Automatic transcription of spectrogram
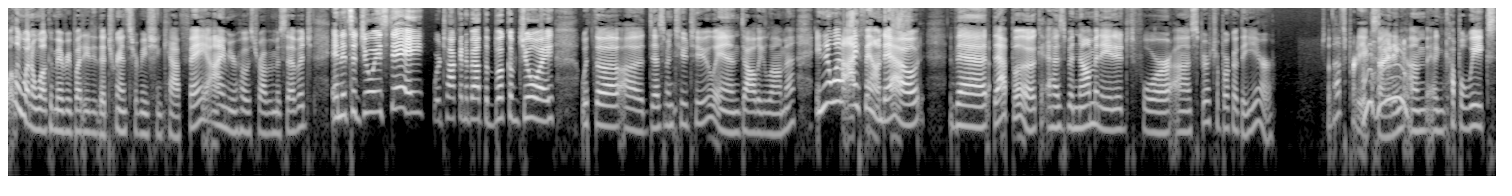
Well, I want to welcome everybody to the Transformation Cafe. I'm your host, Robin Masiewicz, and it's a joyous day. We're talking about the Book of Joy with the uh, Desmond Tutu and Dalai Lama. And you know what? I found out that that book has been nominated for uh, Spiritual Book of the Year. So that's pretty exciting. Um, in a couple weeks,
